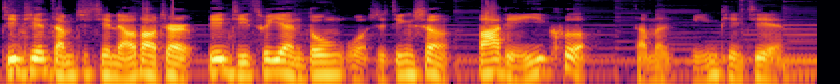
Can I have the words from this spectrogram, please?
今天咱们就先聊到这儿。编辑崔彦东，我是金盛，八点一刻，咱们明天见。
